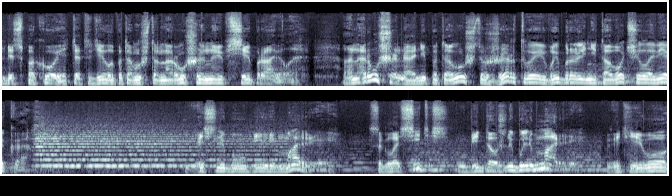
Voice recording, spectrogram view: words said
беспокоит это дело, потому что нарушены все правила. А нарушены они потому, что жертвой выбрали не того человека. Если бы убили Марри, согласитесь, убить должны были Марри. Ведь его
